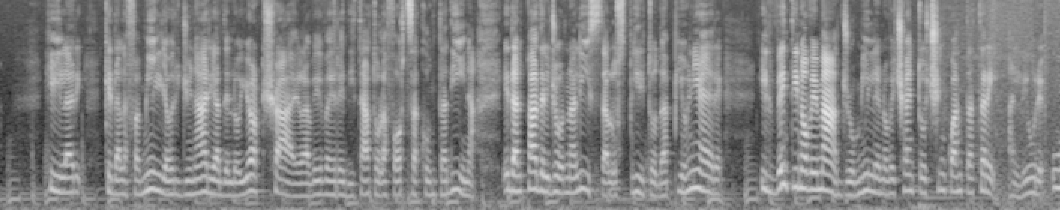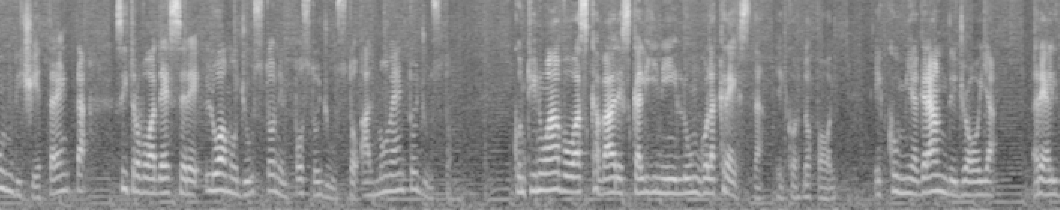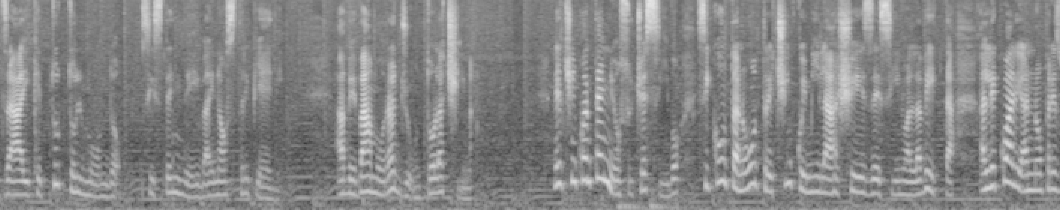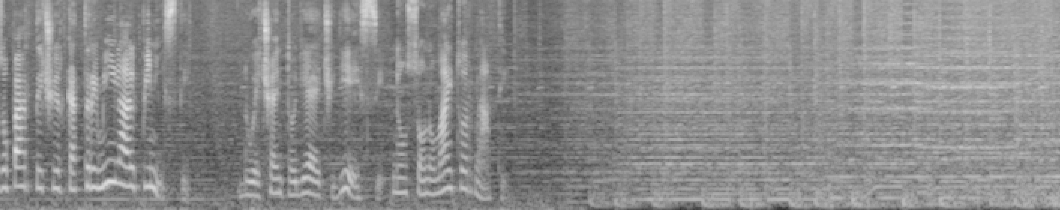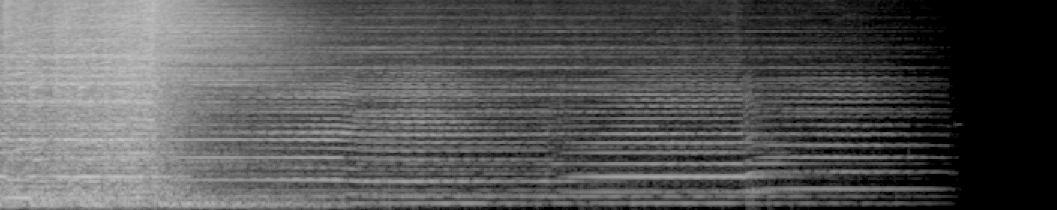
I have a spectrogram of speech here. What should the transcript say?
Hillary, che dalla famiglia originaria dello Yorkshire aveva ereditato la forza contadina e dal padre giornalista lo spirito da pioniere, il 29 maggio 1953 alle ore 11.30 si trovò ad essere l'uomo giusto nel posto giusto al momento giusto. Continuavo a scavare scalini lungo la cresta, ricordò poi, e con mia grande gioia realizzai che tutto il mondo si stendeva ai nostri piedi. Avevamo raggiunto la cima. Nel cinquantennio successivo si contano oltre 5.000 ascese sino alla vetta, alle quali hanno preso parte circa 3.000 alpinisti. 210 di essi non sono mai tornati.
